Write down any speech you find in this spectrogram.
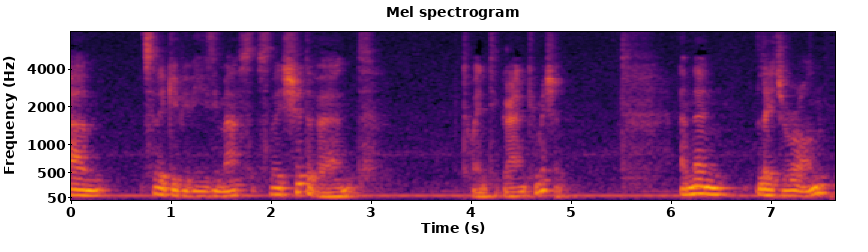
Um, so they give you the easy maths, so they should have earned 20 grand commission. And then later on,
